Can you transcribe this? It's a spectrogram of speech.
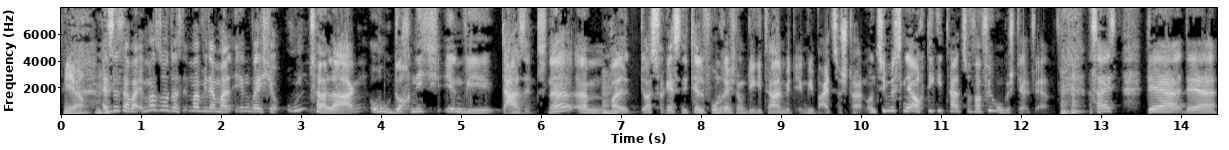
Ja. Mhm. Es ist aber immer so, dass immer wieder mal irgendwelche Unterlagen, oh, doch nicht irgendwie da sind, ne? Ähm, mhm. Weil du hast vergessen, die Telefonrechnung digital mit irgendwie beizusteuern. Und sie müssen ja auch digital zur Verfügung gestellt werden. Mhm. Das heißt, der, der,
